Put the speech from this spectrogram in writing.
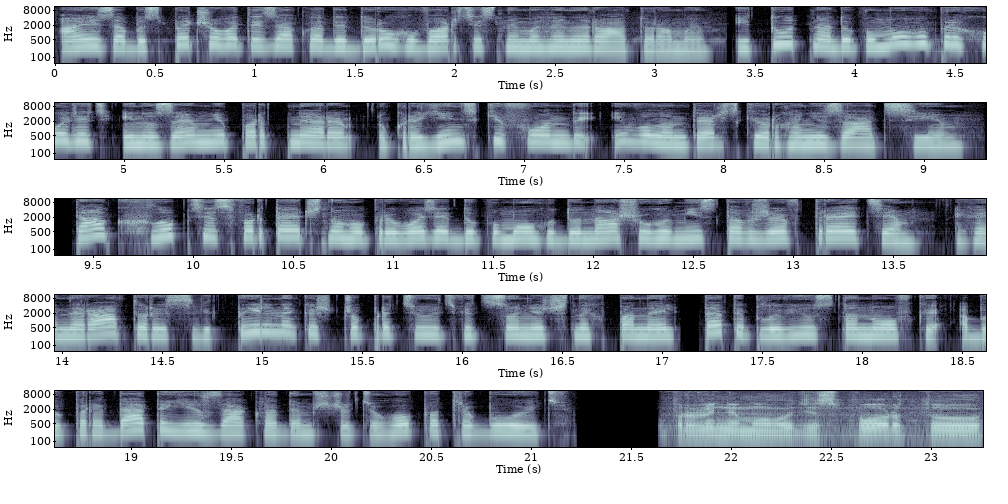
а й забезпечувати заклади дороговартісними генераторами. І тут на допомогу приходять іноземні партнери, українські фонди і волонтерські організації. Так, хлопці з фортечного привозять допомогу до нашого міста вже втретє: генератори, світильники, що працюють від сонячних панель, та теплові установки, аби передати їх закладам, що цього потребують. Управління молоді спорту,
